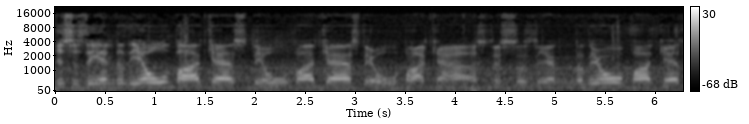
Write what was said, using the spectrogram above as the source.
This is the end of the old podcast, the old podcast, the old podcast. This is the end of the old podcast.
